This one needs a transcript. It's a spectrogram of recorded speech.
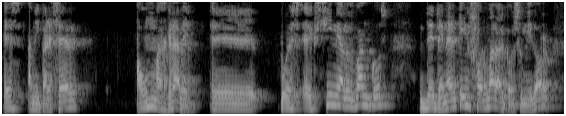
es, a mi parecer, aún más grave, eh, pues exime a los bancos de tener que informar al consumidor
